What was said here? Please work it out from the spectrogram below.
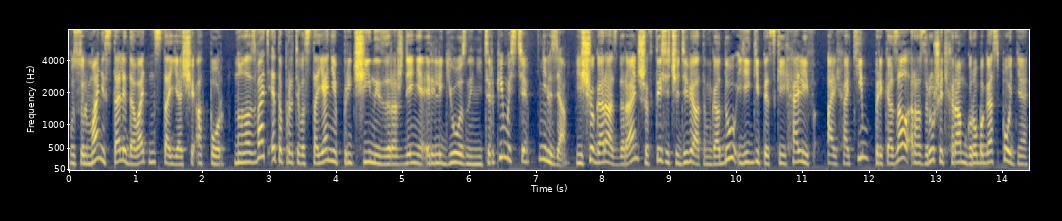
мусульмане стали давать настоящий отпор. Но на Назвать это противостояние причиной зарождения религиозной нетерпимости нельзя. Еще гораздо раньше, в 1009 году, египетский халиф Аль-Хаким приказал разрушить храм гроба Господня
